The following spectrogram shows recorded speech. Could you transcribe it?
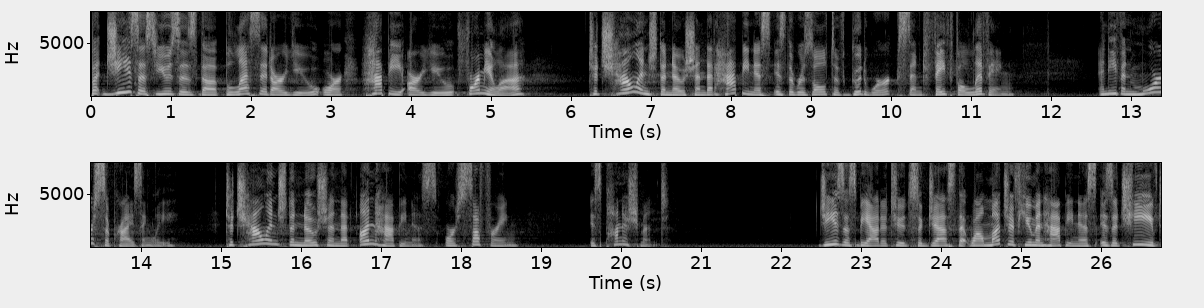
But Jesus uses the blessed are you or happy are you formula to challenge the notion that happiness is the result of good works and faithful living. And even more surprisingly, to challenge the notion that unhappiness or suffering is punishment. Jesus' Beatitude suggests that while much of human happiness is achieved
